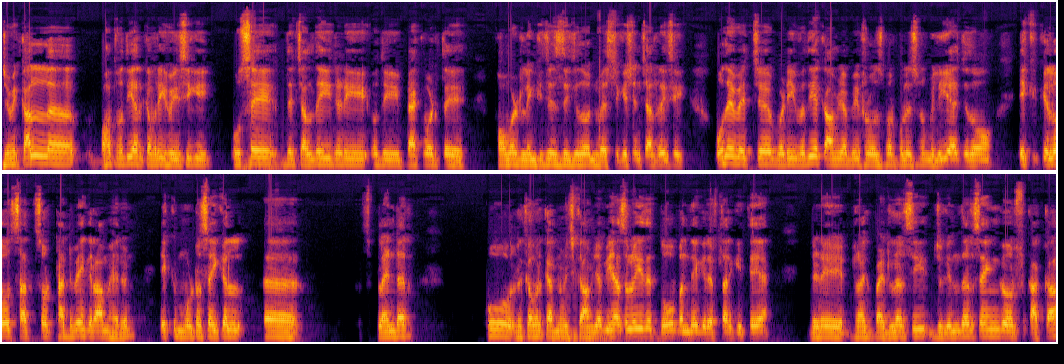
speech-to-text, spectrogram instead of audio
ਜਿਵੇਂ ਕੱਲ ਬਹੁਤ ਵਧੀਆ ਰਿਕਵਰੀ ਹੋਈ ਸੀਗੀ, ਉਸੇ ਦੇ ਚੱਲਦੇ ਹੀ ਜਿਹੜੀ ਉਹਦੀ ਬੈਕਵਰਡ ਤੇ ਫਾਰਵਰਡ ਲਿੰਕੇजेस ਦੀ ਜਦੋਂ ਇਨਵੈਸਟੀਗੇਸ਼ਨ ਚੱਲ ਰਹੀ ਸੀ, ਉਹਦੇ ਵਿੱਚ ਬੜੀ ਵਧੀਆ ਕਾਮਯਾਬੀ ਫਿਰੋਜ਼ਪੁਰ ਪੁਲਿਸ ਨੂੰ ਮਿਲੀ ਹੈ, ਜਦੋਂ 1 ਕਿਲੋ 798 ਗ੍ਰਾਮ ਹੈਰੋਇਨ, ਇੱਕ ਮੋਟਰਸਾਈਕਲ ਸਪਲੈਂਡਰ, ਉਹ ਰਿਕਵਰ ਕਰਨ ਵਿੱਚ ਕਾਮਯਾਬੀ ਹਾਸਲ ਹੋਈ ਤੇ ਦੋ ਬੰਦੇ ਗ੍ਰਿਫਤਾਰ ਕੀਤੇ ਆ, ਜਿਹੜੇ ਡਰੱਗ ਪੈਡਲਰ ਸੀ, ਜੋਗਿੰਦਰ ਸਿੰਘ ਉਰਫ ਕਾਕਾ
